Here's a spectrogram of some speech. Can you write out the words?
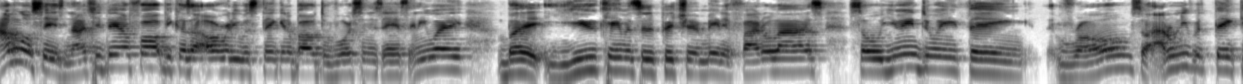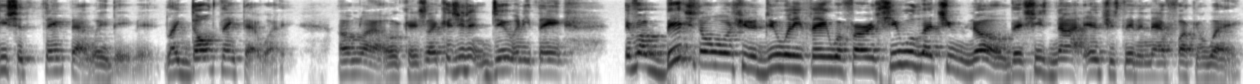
I'm gonna say it's not your damn fault because I already was thinking about divorcing his ass anyway. But you came into the picture and made it finalized, so you ain't doing anything wrong. So I don't even think you should think that way, David. Like, don't think that way. I'm like, okay, she's like, because you didn't do anything. If a bitch don't want you to do anything with her, she will let you know that she's not interested in that fucking way.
